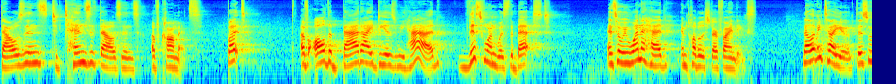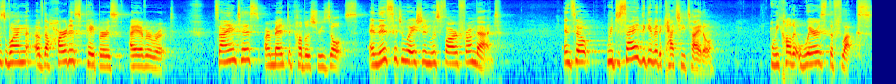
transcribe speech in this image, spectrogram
thousands to tens of thousands of comets. But of all the bad ideas we had, this one was the best. And so we went ahead and published our findings. Now, let me tell you, this was one of the hardest papers I ever wrote. Scientists are meant to publish results, and this situation was far from that. And so we decided to give it a catchy title, and we called it Where's the Flux?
